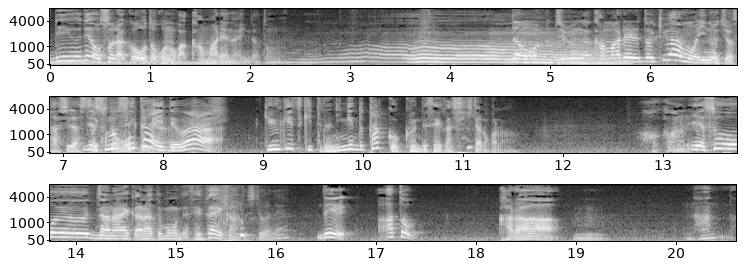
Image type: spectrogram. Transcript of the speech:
理由でおそらく男の子は噛まれないんだと思う。だから自分が噛まれる時はもう命を差し出す時とその世界では、吸血鬼ってのは人間とタッグを組んで生活してきたのかな？わかんない。いやそうじゃないかなと思うんだよ世界観としてはね。で後からうん。なんだ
